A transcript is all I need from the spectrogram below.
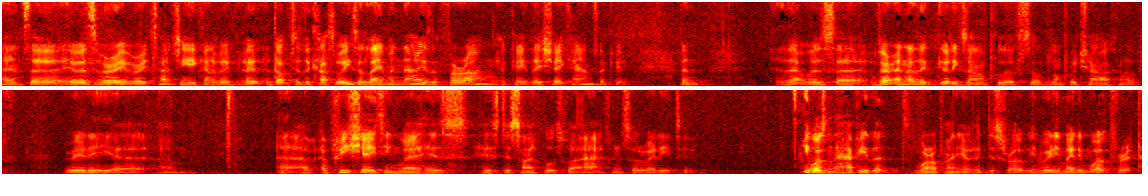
And so it was very, very touching. He kind of uh, adopted the custom. Well, he's a layman now, he's a Farang, okay, they shake hands, okay. And that was uh, very, another good example of sort of Luang Por Chah kind of really uh, um, uh, appreciating where his his disciples were at and sort of ready to. He wasn't happy that Varapanyo had disrobed. He really made him work for it.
